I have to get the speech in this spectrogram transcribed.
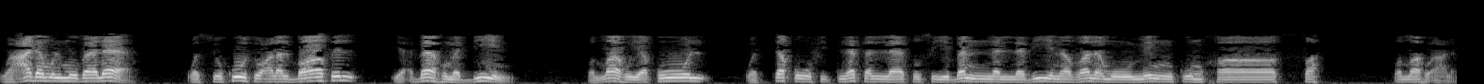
وعدم المبالاة والسكوت على الباطل يأباهما الدين. والله يقول واتقوا فتنة لا تصيبن الذين ظلموا منكم خاصة. والله أعلم.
